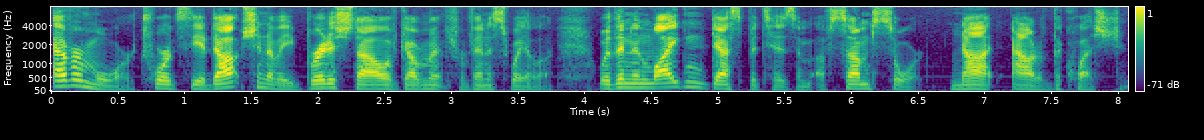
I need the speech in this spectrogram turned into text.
ever more towards the adoption of a British style of government for Venezuela, with an enlightened despotism of some sort not out of the question.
